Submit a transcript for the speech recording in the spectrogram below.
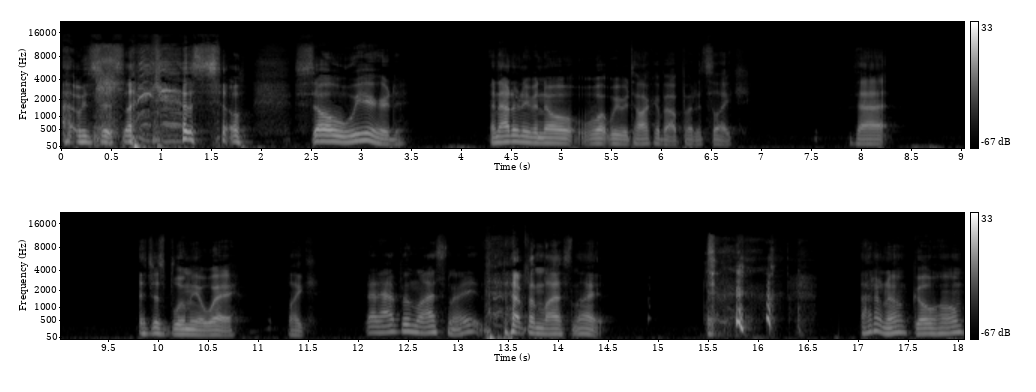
I was just like so, so weird, and I don't even know what we would talk about, but it's like that. It just blew me away. Like That happened last night. that happened last night. I don't know. Go home.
